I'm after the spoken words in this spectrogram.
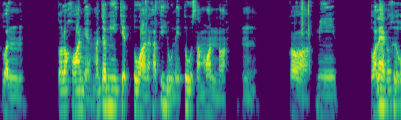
ส่วน ตัวละครเนี่ยมันจะมี7ตัวนะครับ ที่อยู่ในตู้ซัมมอนเนาะอืมก็มีตัวแรกก็คือโอ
